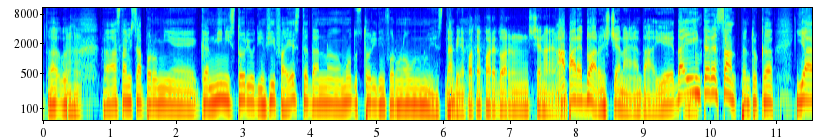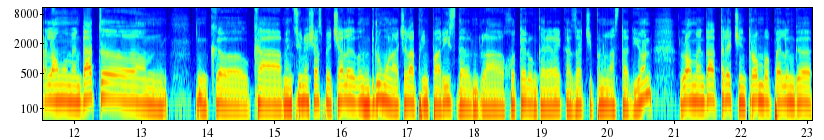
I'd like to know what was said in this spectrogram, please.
Da? Uh-huh. Asta mi s-a părut mie, că în mini story din FIFA este, dar în modul story din Formula 1 nu este. Da, bine, poate apare doar în scena aia. Nu? Apare doar în scena aia, da. E, dar e interesant, pentru că iar la un moment dat uh, că, ca mențiune și specială în drumul acela prin Paris de la hotelul în care erai cazat și până la stadion, la un moment dat treci în trombă pe lângă,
